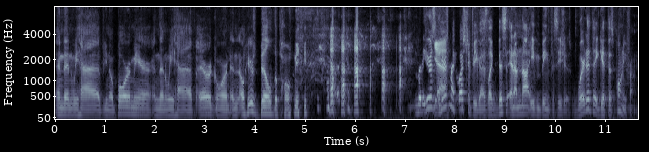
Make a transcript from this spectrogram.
and then we have you know Boromir, and then we have Aragorn, and oh, here's Bill the pony. But here's Yeah. here's my question for you guys. Like this, and I'm not even being facetious. Where did they get this pony from?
